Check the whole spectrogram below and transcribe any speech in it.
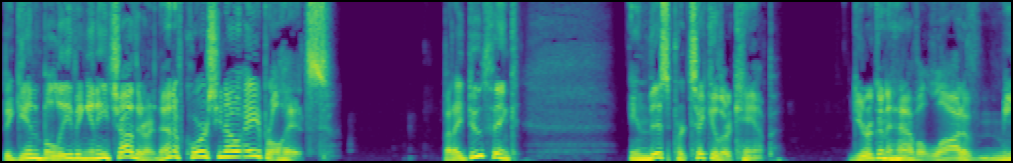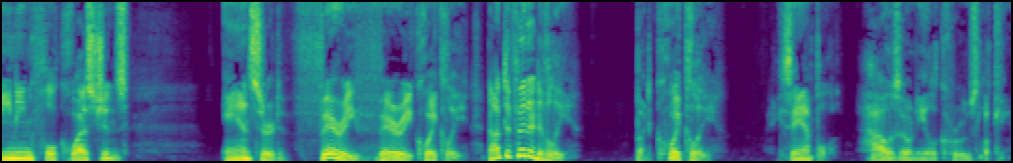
begin believing in each other. And then, of course, you know, April hits. But I do think in this particular camp, you're going to have a lot of meaningful questions answered very, very quickly. Not definitively, but quickly. Example, how's Oneil Cruz looking?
